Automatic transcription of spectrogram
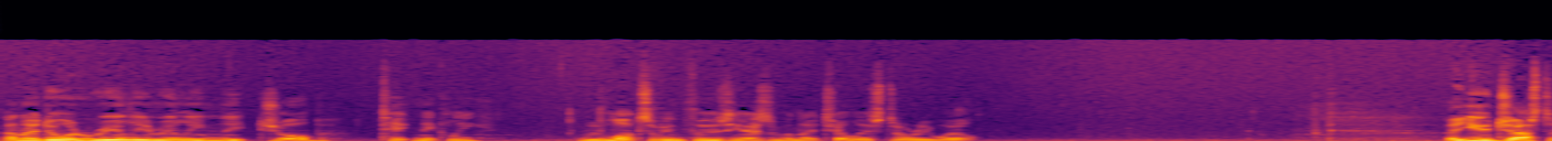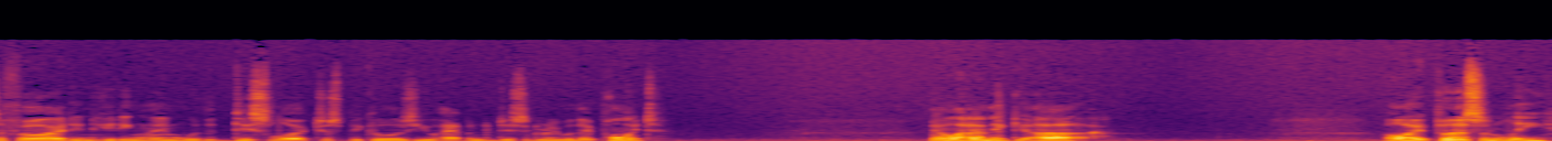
and they do a really, really neat job, technically, with lots of enthusiasm, and they tell their story well. Are you justified in hitting them with a dislike just because you happen to disagree with their point? Now, I don't think you are. I personally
